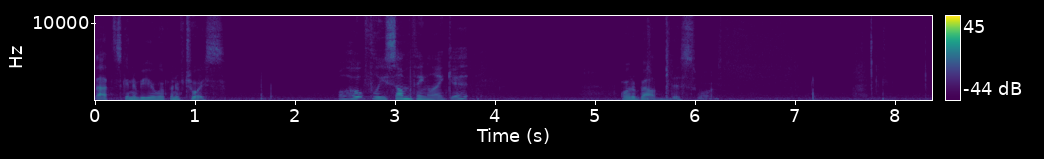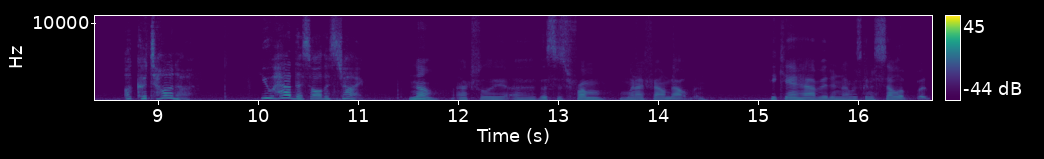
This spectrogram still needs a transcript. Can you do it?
That's gonna be your weapon of choice. Well, hopefully something like it. What about this one? A katana. You had this all this time. No, actually, uh, this is from when I found Alvin. He can't have it, and I was gonna sell it, but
